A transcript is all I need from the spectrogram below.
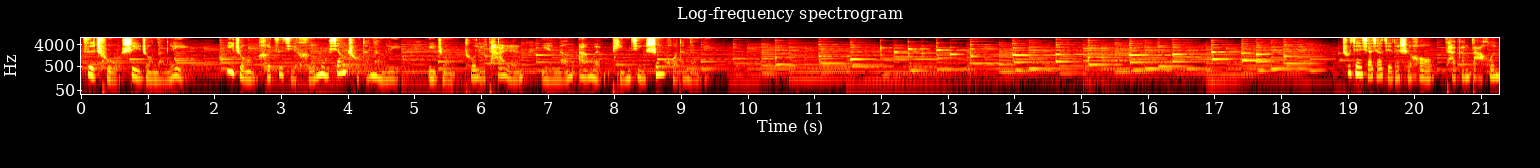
自处是一种能力，一种和自己和睦相处的能力，一种脱离他人也能安稳平静生活的能力。初见小小姐的时候，她刚大婚，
